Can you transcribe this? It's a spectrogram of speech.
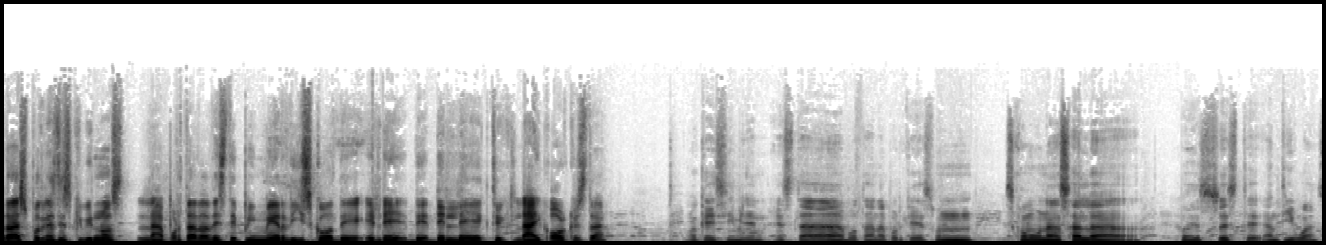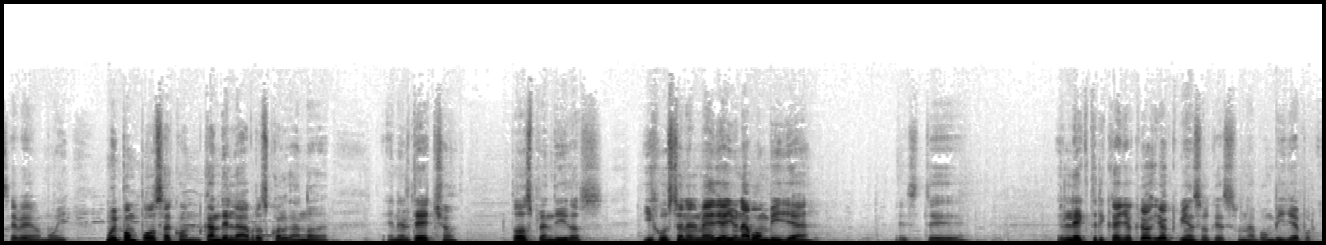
Raj, ¿podrías describirnos la portada de este primer disco de, ele- de, de Electric Light Orchestra? Ok, sí, miren, está botana porque es un es como una sala pues este antigua, se ve muy muy pomposa con candelabros colgando en el techo, todos prendidos. Y justo en el medio hay una bombilla este eléctrica, yo creo yo pienso que es una bombilla porque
